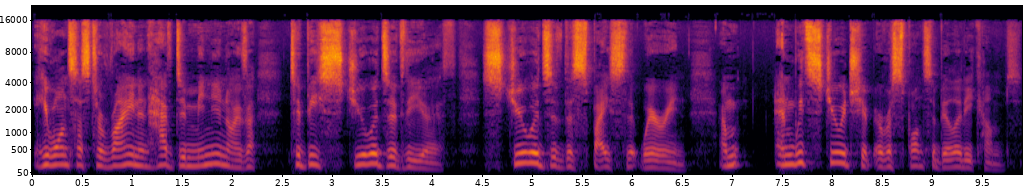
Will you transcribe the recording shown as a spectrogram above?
He wants us to reign and have dominion over, to be stewards of the earth, stewards of the space that we're in. And, and with stewardship, a responsibility comes.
